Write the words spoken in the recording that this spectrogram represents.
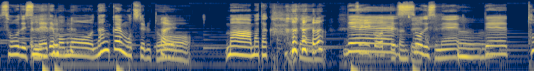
そうですね。でも もう何回も落ちてると、はまあまたかみたいな。次行こうって感じそうですね。うん。で通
